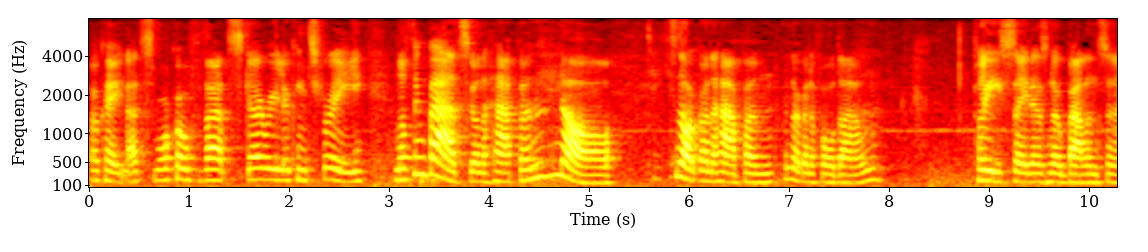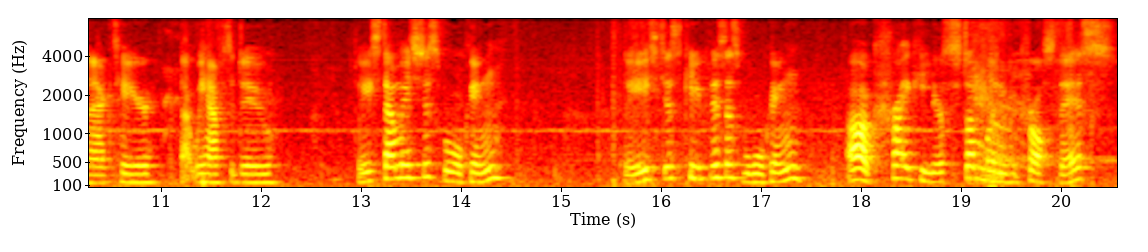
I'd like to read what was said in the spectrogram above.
Okay, let's walk over that scary looking tree. Nothing bad's gonna happen. No. It's not gonna happen. We're not gonna fall down. Please say there's no balancing act here that we have to do. Please tell me it's just walking. Please just keep this as walking. Oh, crikey, you're stumbling across this.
